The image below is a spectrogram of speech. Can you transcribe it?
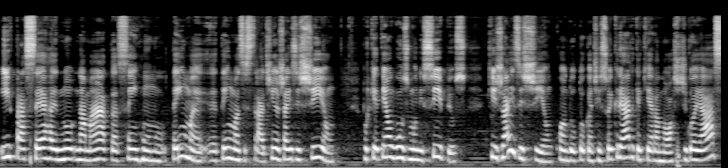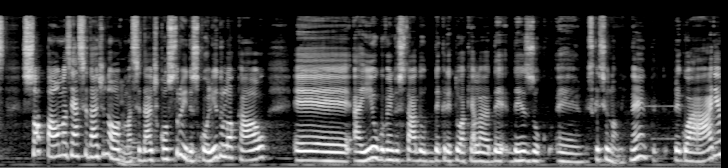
ir para a serra no, na mata sem rumo. Tem, uma, eh, tem umas estradinhas, já existiam, porque tem alguns municípios que já existiam quando o Tocantins foi criado, que aqui era norte de Goiás. Só Palmas é a cidade nova, uma uhum. cidade construída, escolhido o local. É, aí o governo do estado decretou aquela de, é, esqueci o nome, né? Pegou a área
